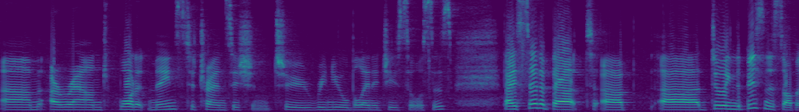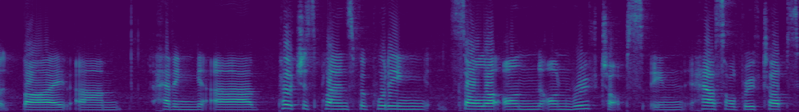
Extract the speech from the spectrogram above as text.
um, around what it means to transition to renewable energy sources. They set about uh, uh, doing the business of it by um, having uh, purchase plans for putting solar on, on rooftops, in household rooftops.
